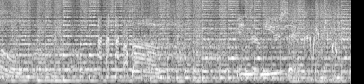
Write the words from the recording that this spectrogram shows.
soul. In the music.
